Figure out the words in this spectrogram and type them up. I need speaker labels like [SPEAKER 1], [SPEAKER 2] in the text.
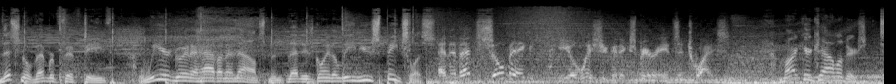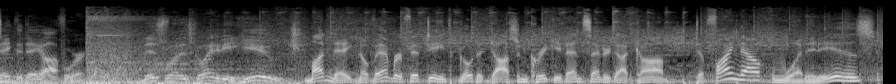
[SPEAKER 1] This November 15th, we are going to have an announcement that is going to leave you speechless.
[SPEAKER 2] An event so big, you'll wish you could experience it twice.
[SPEAKER 1] Mark your calendars. Take the day off work. This one is going to be huge. Monday, November 15th, go to DawsonCreekEventCenter.com to find out what it is.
